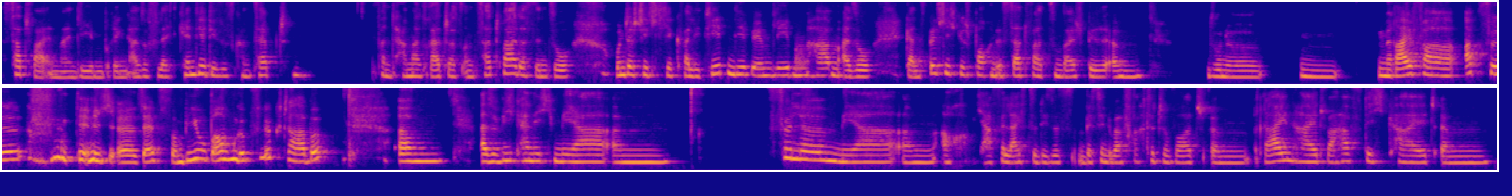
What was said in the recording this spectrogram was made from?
Sattva in mein Leben bringen? Also vielleicht kennt ihr dieses Konzept von Tamas, Rajas und Sattva. Das sind so unterschiedliche Qualitäten, die wir im Leben haben. Also ganz bildlich gesprochen ist Sattva zum Beispiel ähm, so eine hm, ein reifer Apfel, den ich äh, selbst vom Biobaum gepflückt habe. Ähm, also wie kann ich mehr ähm, Fülle, mehr ähm, auch ja vielleicht so dieses ein bisschen überfrachtete Wort ähm, Reinheit, Wahrhaftigkeit, ähm,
